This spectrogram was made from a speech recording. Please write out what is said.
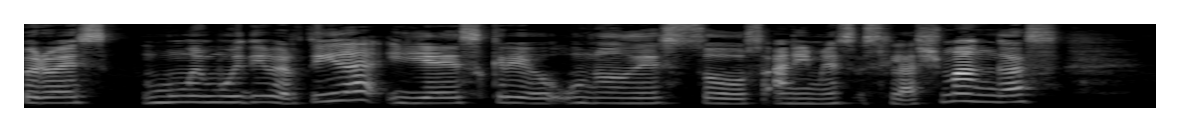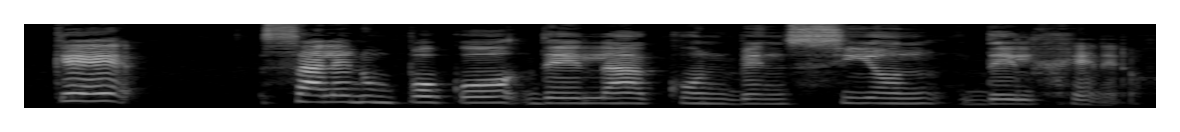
pero es muy muy divertida y es creo uno de estos animes slash mangas que salen un poco de la convención del género.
